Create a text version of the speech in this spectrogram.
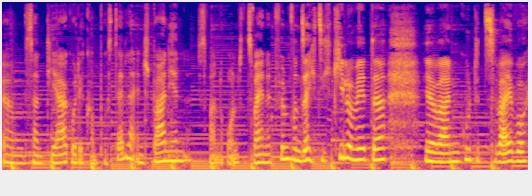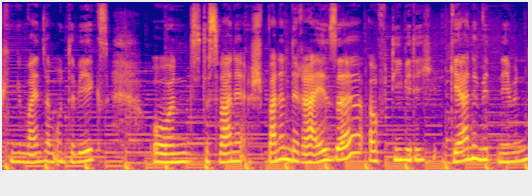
ähm, Santiago de Compostela in Spanien. Es waren rund 265 Kilometer. Wir waren gute zwei Wochen gemeinsam unterwegs und das war eine spannende Reise, auf die wir dich gerne mitnehmen.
